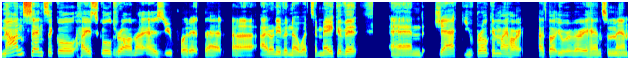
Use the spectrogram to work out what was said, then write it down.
nonsensical high school drama, as you put it, that uh, I don't even know what to make of it. And Jack, you've broken my heart. I thought you were a very handsome man.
